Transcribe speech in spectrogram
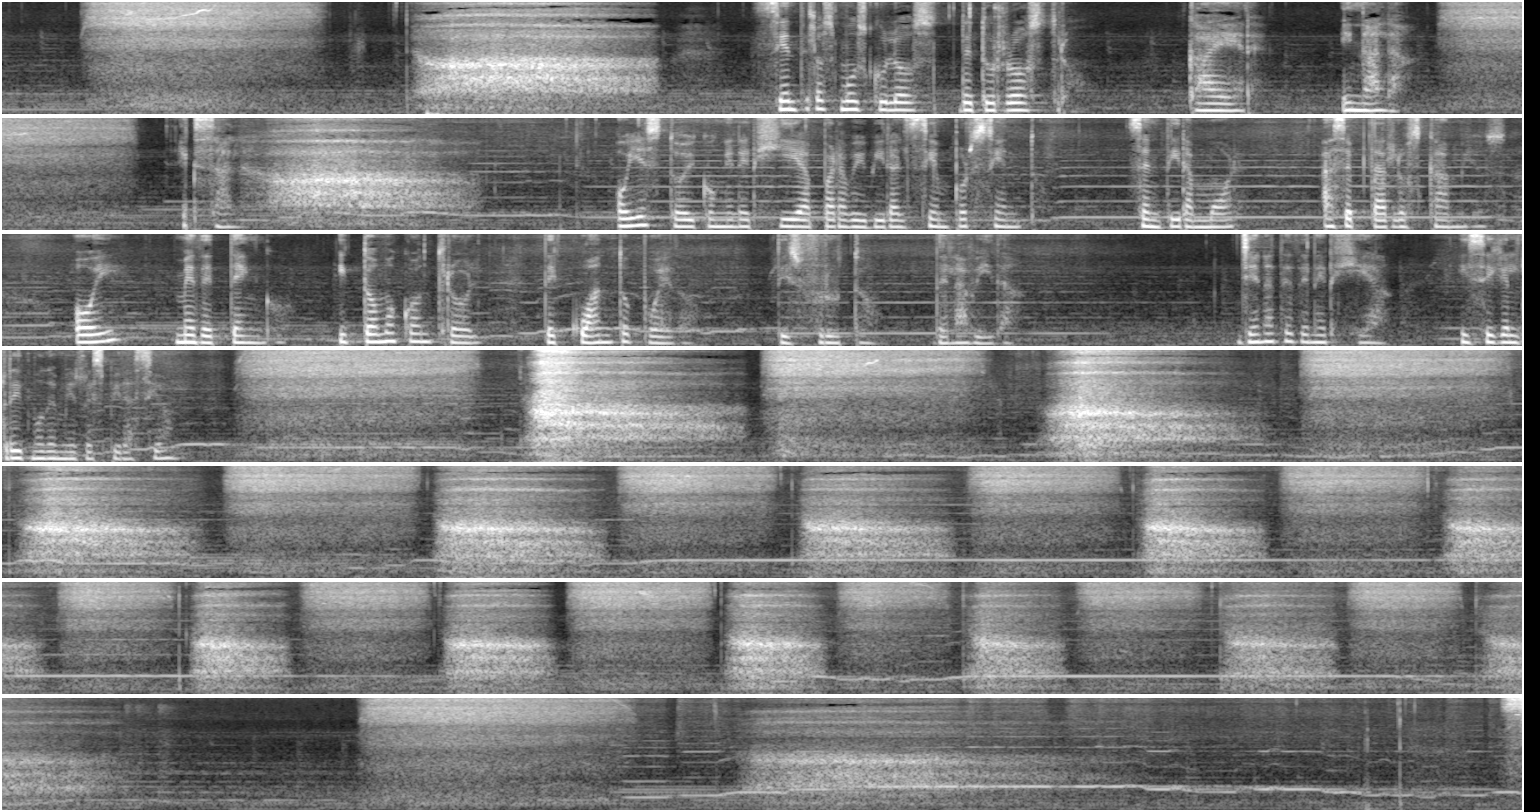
Siente los músculos de tu rostro caer. Inhala. Exhala. Hoy estoy con energía para vivir al 100%, sentir amor, aceptar los cambios. Hoy me detengo y tomo control de cuánto puedo, disfruto de la vida. Llénate de energía y sigue el ritmo de mi respiración.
